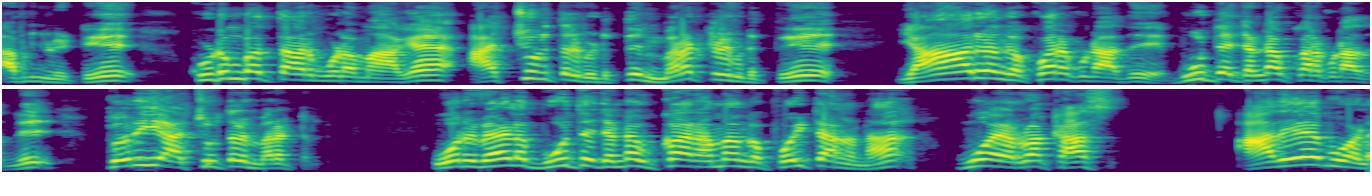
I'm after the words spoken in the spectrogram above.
அப்படின்னு சொல்லிட்டு குடும்பத்தார் மூலமாக அச்சுறுத்தல் விடுத்து மிரட்டல் விடுத்து யாரும் அங்கே உட்காரக்கூடாது. பூத் ஏஜெண்டா உட்காரக்கூடாதுன்னு பெரிய அச்சுறுத்தல் மிரட்டல். ஒருவேளை பூத் ஏஜெண்டா உட்காராம அங்கே போயிட்டாங்கன்னா மூவாயிரம் ரூபா காசு. அதே போல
